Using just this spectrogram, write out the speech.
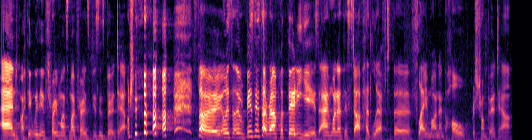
And I think within three months, my parents' business burnt down. so it was a business that ran for 30 years, and one of the staff had left the flame on, and the whole restaurant burnt down.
